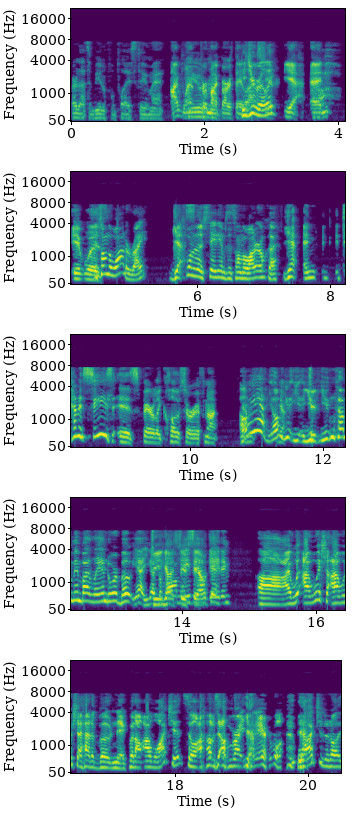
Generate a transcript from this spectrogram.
Or that's a beautiful place too, man. I went for my birthday. Did you really? year. Yeah, and Oh. it was It's on the water, right? yes, It's one of those stadiums that's on the water. Okay. Yeah, and Tennessee's is fairly closer, if not. Oh yeah. Oh, yeah. you, you, you, can come in by land or boat. Yeah, you got Do the you guys do there. Uh, I, w- I wish I wish I had a boat, Nick, but I, I watch it, so I was, I'm right Yeah. there wa- Yeah. watching it all.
